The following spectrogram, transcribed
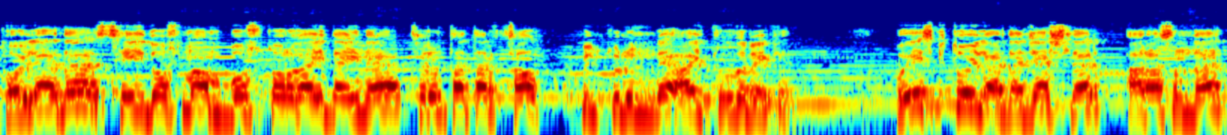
Toylarda Seyit Osman Bostorgay'da yine Kırım Tatar halk kültüründe aytılır eken. Bu eski toylarda yaşlar arasında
